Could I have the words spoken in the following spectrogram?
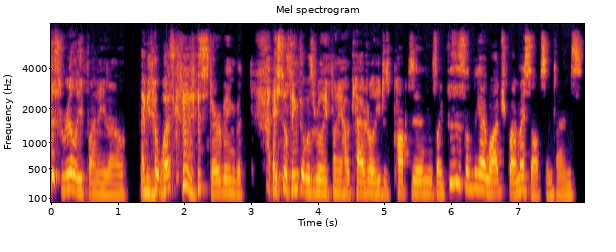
was really funny though. I mean, it was kind of disturbing, but I still think that was really funny how casual he just popped it in. It's like this is something I watch by myself sometimes.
